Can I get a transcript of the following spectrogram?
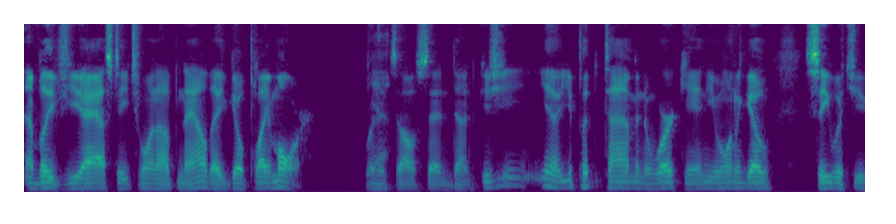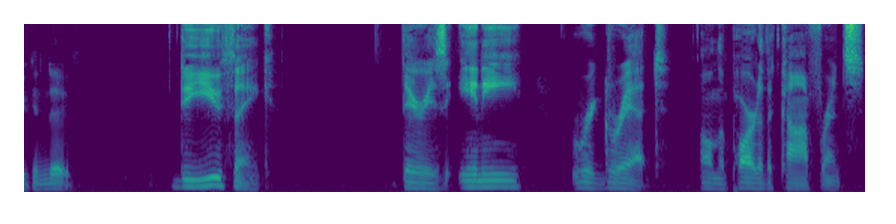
I believe if you asked each one up now, they'd go play more when yeah. it's all said and done because you you know you put the time and the work in. You want to go see what you can do. Do you think there is any regret on the part of the conference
